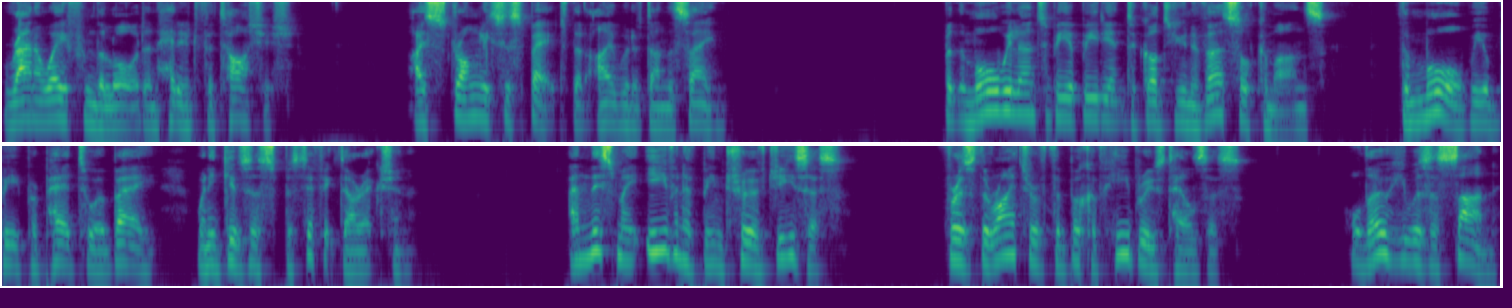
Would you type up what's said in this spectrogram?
ran away from the Lord and headed for Tarshish. I strongly suspect that I would have done the same. But the more we learn to be obedient to God's universal commands, the more we will be prepared to obey when He gives us specific direction. And this may even have been true of Jesus. For as the writer of the book of Hebrews tells us, although he was a son,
